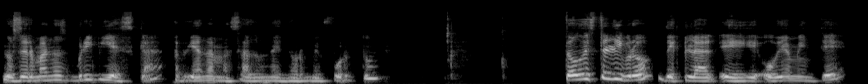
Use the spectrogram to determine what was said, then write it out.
los hermanos Briviesca habrían amasado una enorme fortuna. Todo este libro, declara, eh, obviamente,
